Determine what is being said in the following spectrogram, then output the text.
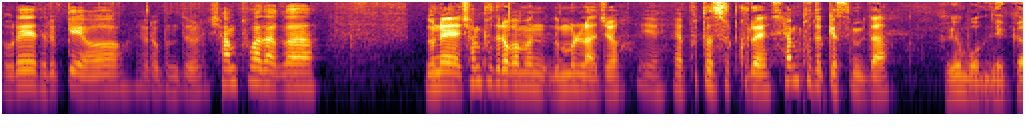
노래 들을게요. 여러분들 샴푸하다가 눈에 샴푸 들어가면 눈물 나죠. 예, 애프터스쿨의 샴푸 듣겠습니다. 그게 뭡니까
